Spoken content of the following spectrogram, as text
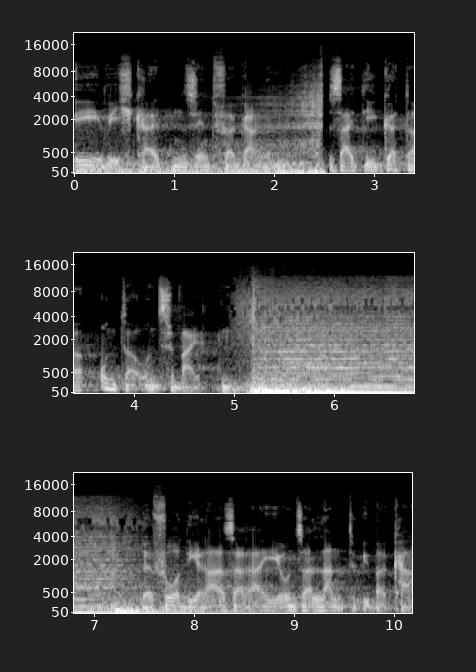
Ewigkeiten sind vergangen, seit die Götter unter uns weilten. Bevor die Raserei unser Land überkam.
